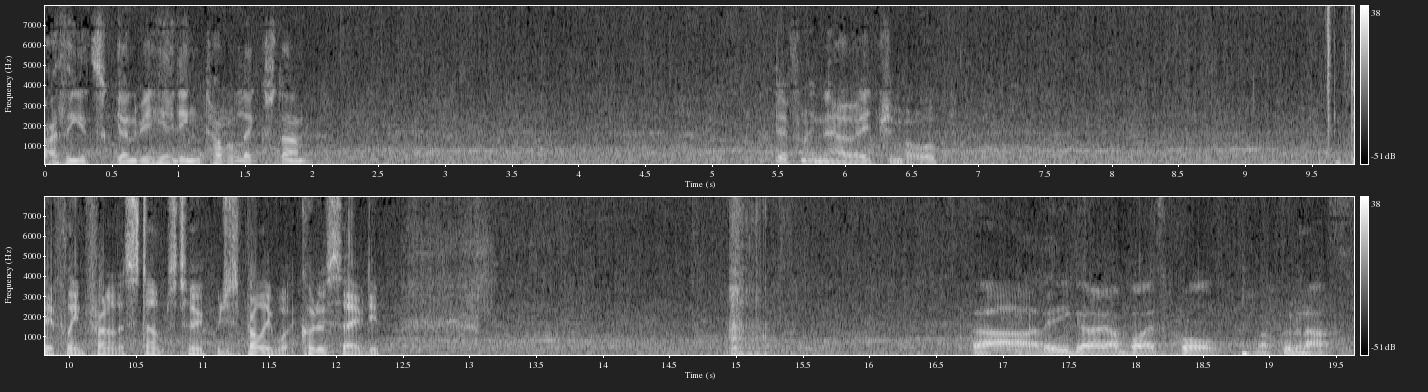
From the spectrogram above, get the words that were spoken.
I think it's going to be hitting top of leg stump. Definitely no edge involved. Definitely in front of the stumps too, which is probably what could have saved him. Ah, there you go. Umpire's call. Not good enough.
